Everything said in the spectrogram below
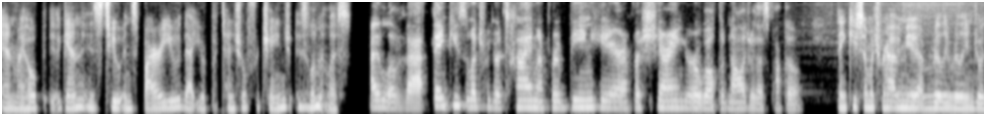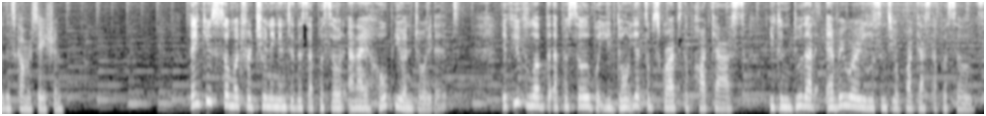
And my hope, again, is to inspire you that your potential for change is limitless. I love that. Thank you so much for your time and for being here and for sharing your wealth of knowledge with us, Paco. Thank you so much for having me. I really, really enjoyed this conversation. Thank you so much for tuning into this episode, and I hope you enjoyed it. If you've loved the episode but you don't yet subscribe to the podcast, you can do that everywhere you listen to your podcast episodes.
